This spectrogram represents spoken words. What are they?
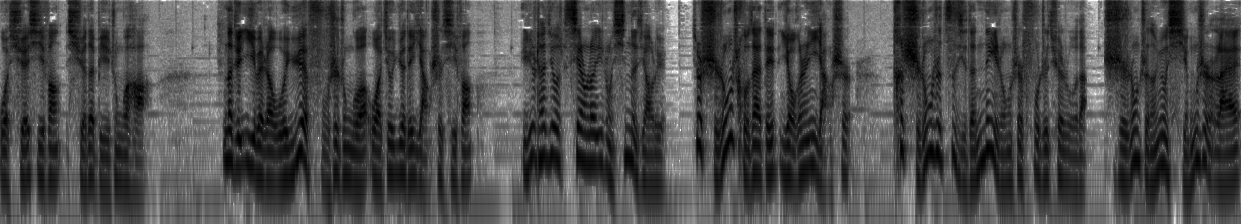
我学西方学得比中国好。那就意味着我越俯视中国，我就越得仰视西方。于是他就陷入了一种新的焦虑，就始终处在得有个人仰视，他始终是自己的内容是复制缺如的，始终只能用形式来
